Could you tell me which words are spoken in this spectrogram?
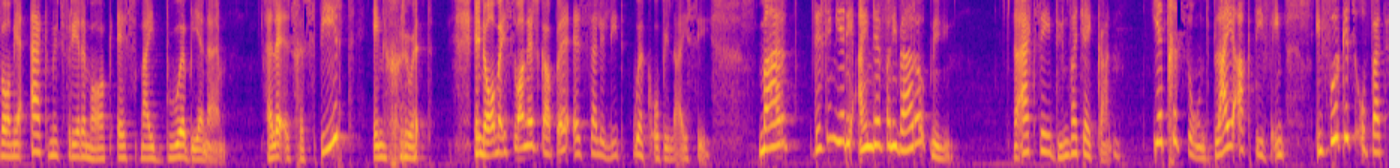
waarmee ek moes vrede maak is my bobene. Hulle is gespierd en groot. En na my swangerskappe is selluliet ook op die lysie. Maar dis nie meer die einde van die wêreld nie. Nou ek sê doen wat jy kan. Eet gesond, bly aktief en en fokus op wat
